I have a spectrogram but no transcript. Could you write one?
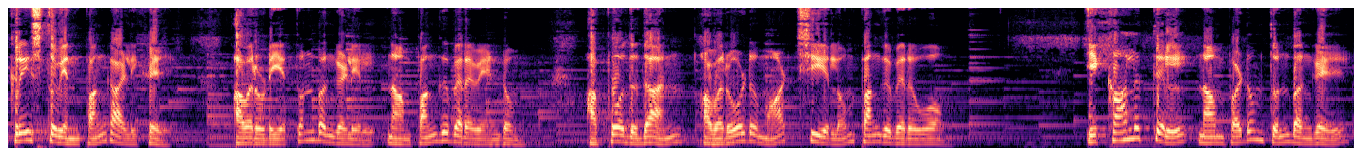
கிறிஸ்துவின் பங்காளிகள். அவருடைய துன்பங்களில் நாம் பங்கு பெற வேண்டும். அப்போதுதான் அவரோடு மாட்சியிலும் பங்கு பெறுவோம். இக்காலத்தில் நாம் படும் துன்பங்கள்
